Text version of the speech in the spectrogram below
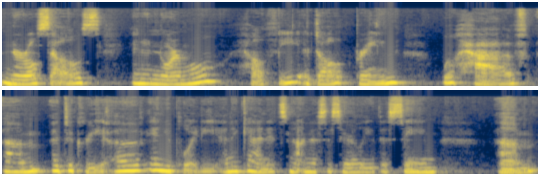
neural cells in a normal, healthy adult brain will have um, a degree of aneuploidy. And again, it's not necessarily the same um,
